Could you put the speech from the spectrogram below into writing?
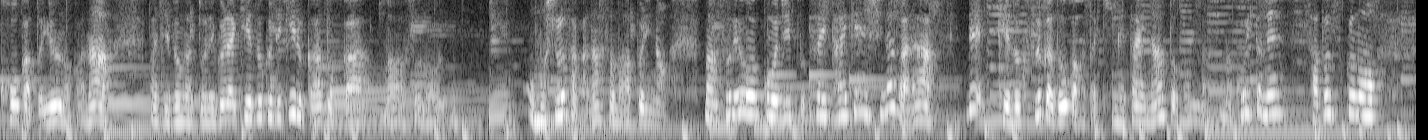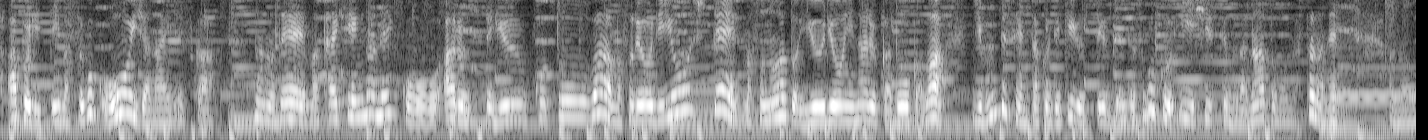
効果というのかな、まあ、自分がどれぐらい継続できるかとか、まあ、その面白さかなそのアプリの、まあ、それをこう実際体験しながらで継続するかどうかまた決めたいなと思います、まあ、こういったねサブスクのアプリって今すごく多いじゃないですか。なので、まあ、体験がねこうあるっていうことは、まあ、それを利用して、まあ、その後有料になるかどうかは自分で選択できるっていう点ですごくいいシステムだなと思います。ただねあの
